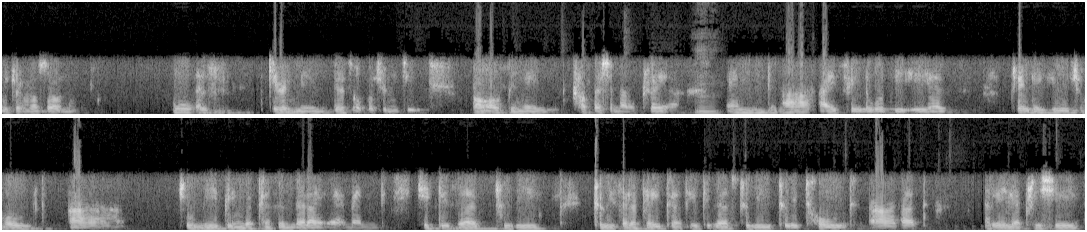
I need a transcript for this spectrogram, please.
Uchamosono, who has given me this opportunity of being a professional player. And uh, I feel what he has played a huge role uh, to me being the person that I am, and he deserves to be to be celebrated. He deserves to be to be told uh, that I really appreciate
